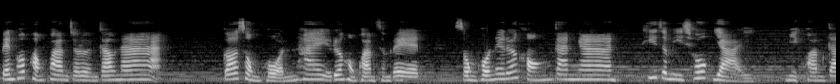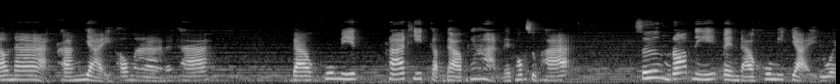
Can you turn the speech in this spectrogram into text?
เป็นภพของความเจริญก้าวหน้า ก็ส่งผลให้เรื่องของความสำเร็จ ส่งผลในเรื่องของการงานที่จะมีโชคใหญ่ มีความก้าวหน้าครั้งใหญ่เข้ามานะคะ ดาวคู่มิตร พระอาทิตย์กับดาวพฤหัสในภพสุภะ ซึ่งรอบนี้เป็นดาวคู่มิตรใหญ่ด้วย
